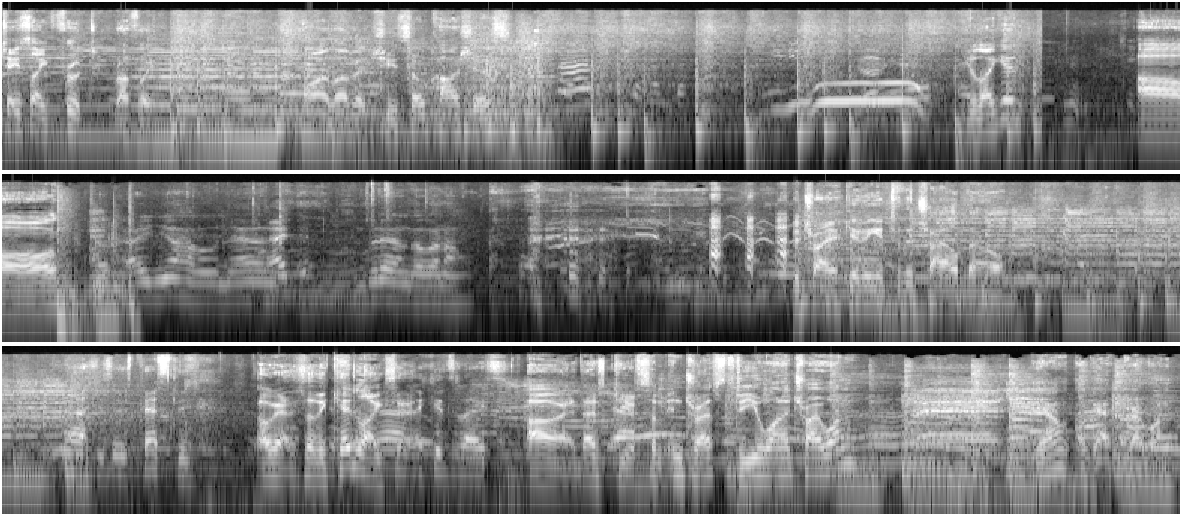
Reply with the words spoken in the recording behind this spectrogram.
Tastes like fruit, roughly. Oh, I love it. She's so cautious. You like it? Oh, to try giving it to the child now. Yeah, she says tasty. Okay, so the kid likes Yeah, the it. kids like. All right, that's cute. Some interest. Do you want to try one? Yeah? Okay, grab one.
